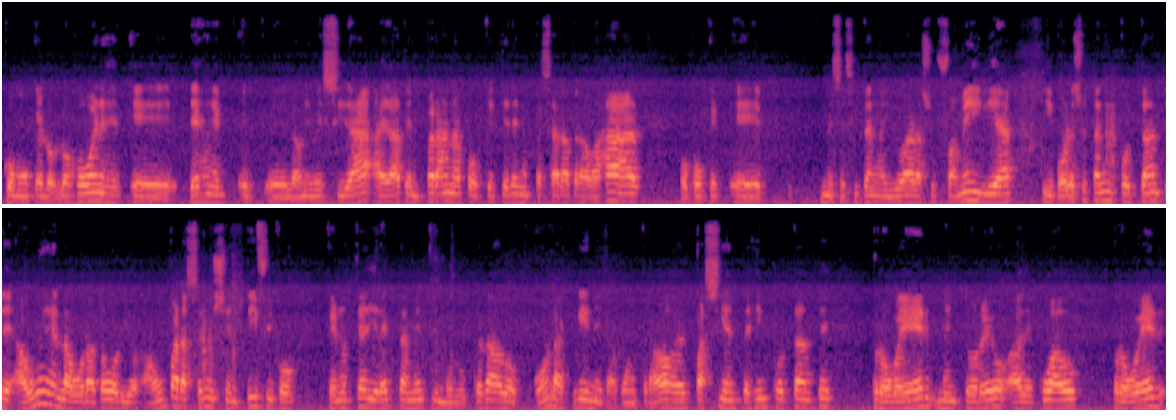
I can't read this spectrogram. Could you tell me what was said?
como que los jóvenes eh, dejan la universidad a edad temprana porque quieren empezar a trabajar o porque necesitan ayudar a su familia y por eso es tan importante, aún en el laboratorio, aún para ser un científico que no esté directamente involucrado con la clínica, con el trabajo del paciente, es importante proveer mentoreo adecuado proveer,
